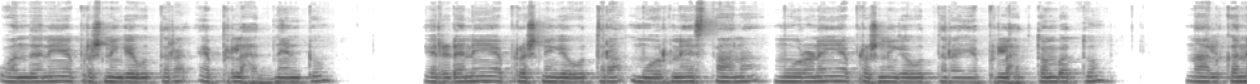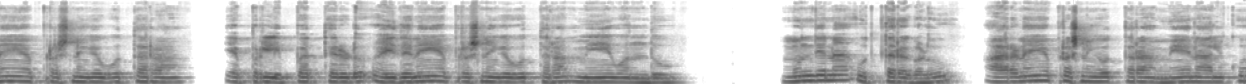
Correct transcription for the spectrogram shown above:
ಒಂದನೆಯ ಪ್ರಶ್ನೆಗೆ ಉತ್ತರ ಏಪ್ರಿಲ್ ಹದಿನೆಂಟು, ಎರಡನೆಯ ಪ್ರಶ್ನೆಗೆ ಉತ್ತರ ಮೂರನೇ ಸ್ಥಾನ, ಮೂರನೆಯ ಪ್ರಶ್ನೆಗೆ ಉತ್ತರ ಏಪ್ರಿಲ್ ಹತ್ತೊಂಬತ್ತು, ನಾಲ್ಕನೆಯ ಪ್ರಶ್ನೆಗೆ ಉತ್ತರ ಏಪ್ರಿಲ್ ಇಪ್ಪತ್ತೆರಡು, ಐದನೆಯ ಪ್ರಶ್ನೆಗೆ ಉತ್ತರ ಮೇ ಒಂದು. ಮುಂದಿನ ಉತ್ತರಗಳು, ಆರನೆಯ ಪ್ರಶ್ನೆಗೆ ಉತ್ತರ ಮೇ ನಾಲ್ಕು,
